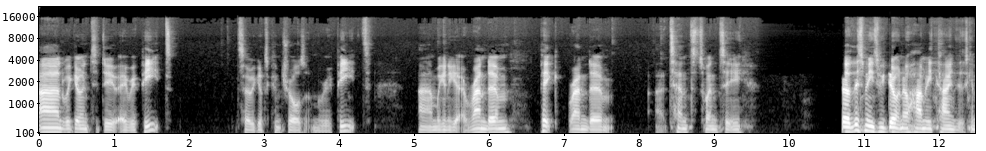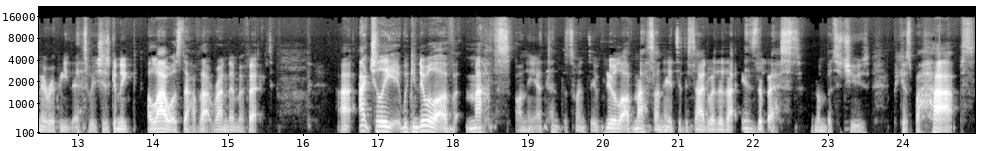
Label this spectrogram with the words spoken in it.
And we're going to do a repeat. So we go to controls and repeat and we're going to get a random, pick random, uh, 10 to 20. So this means we don't know how many times it's going to repeat this, which is going to allow us to have that random effect. Uh, actually, we can do a lot of maths on here, 10 to 20. We can do a lot of maths on here to decide whether that is the best number to choose, because perhaps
